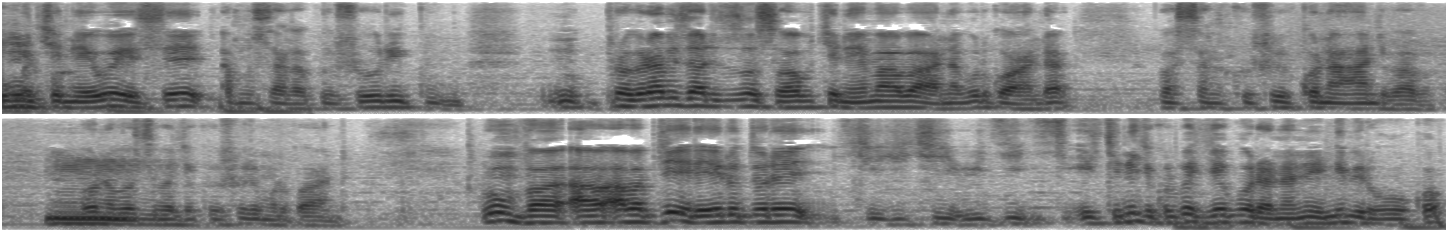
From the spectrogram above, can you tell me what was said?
Umukeneye wese amusanga ku ishuri ku- porogaramu izo ari zo zose waba ukeneyemo abana b'u rwanda basanga ku ishuri ko nta handi baba mbona bose bajya ku ishuri mu rwanda. Urumva ababyeyi rero dore iki- ni igikorwa kigiye guhorana ni- n'ibiruhuko.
